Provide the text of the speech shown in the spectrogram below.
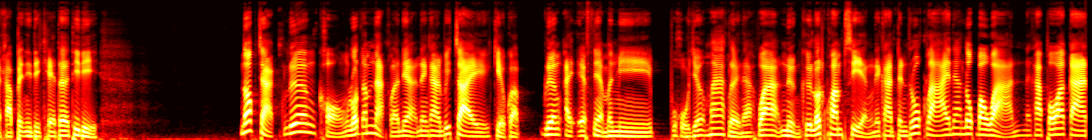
นะครับเป็น indicator ที่ดี นอกจากเรื่องของลดน้ำหนักแล้วเนี่ยในงานวิจัยเกี่ยวกับเรื่อง IF เนี่ยมันมี โอ้โหเยอะมากเลยนะว่า 1 คือลดความเสี่ยงในการเป็นโรคร้ายนะโรคเบาหวานนะครับ เพราะว่าการ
